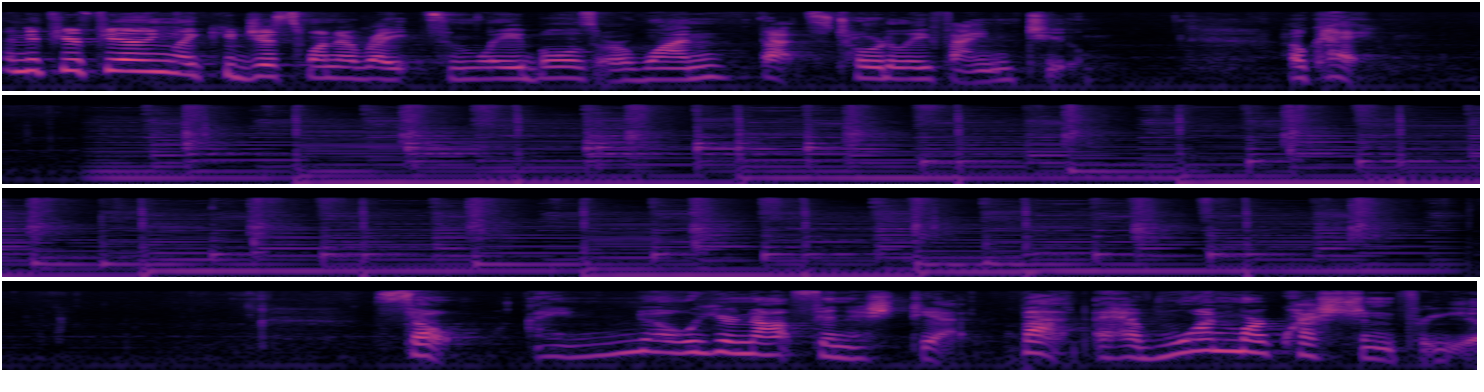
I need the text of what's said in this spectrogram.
And if you're feeling like you just want to write some labels or one, that's totally fine too. Okay. So I know you're not finished yet, but I have one more question for you.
